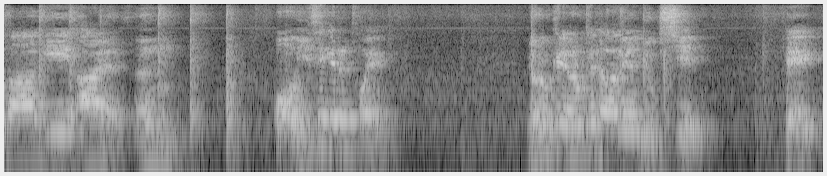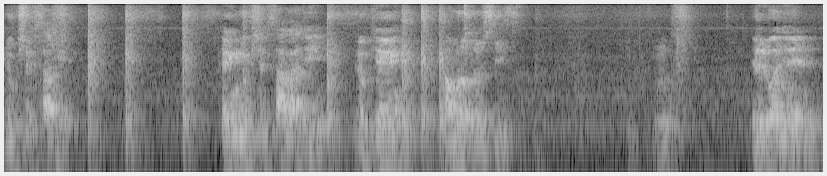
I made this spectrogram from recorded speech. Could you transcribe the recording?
더하기 R은 어, 이 세 개를 더해. 요렇게 요렇게 더하면 60, 164개. 164가지 이렇게 답을 얻을 수 있어. 음. 1번이 1.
